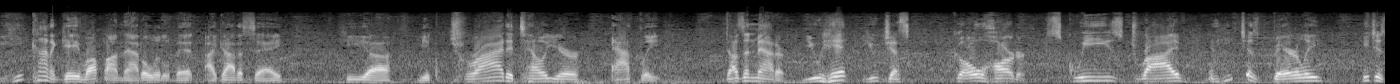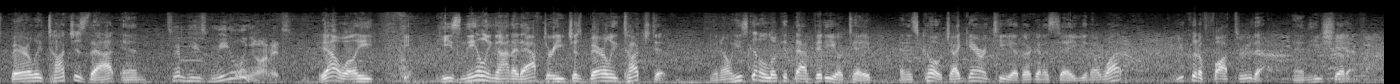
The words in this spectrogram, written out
he kind of gave up on that a little bit. I gotta say, he. Uh, you try to tell your athlete, doesn't matter. You hit, you just go harder, squeeze, drive, and he just barely. He just barely touches that, and Tim, he's kneeling on it. yeah, well, he, he he's kneeling on it after he just barely touched it. You know, he's going to look at that videotape, and his coach, I guarantee you, they're going to say, you know what? You could have fought through that, and he should have.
